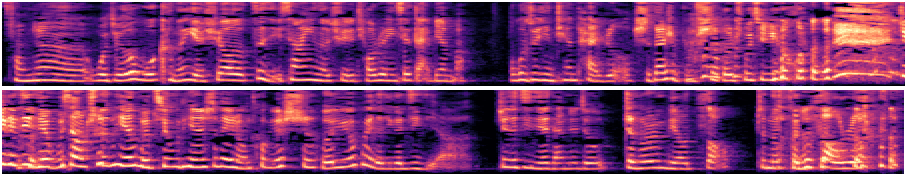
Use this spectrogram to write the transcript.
反正我觉得我可能也需要自己相应的去调整一些改变吧。不过最近天太热了，实在是不适合出去约会。这个季节不像春天和秋天，是那种特别适合约会的一个季节啊。这个季节感觉就整个人比较燥，真的很燥热。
